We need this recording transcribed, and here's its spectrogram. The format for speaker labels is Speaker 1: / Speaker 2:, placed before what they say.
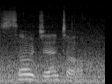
Speaker 1: So gentle.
